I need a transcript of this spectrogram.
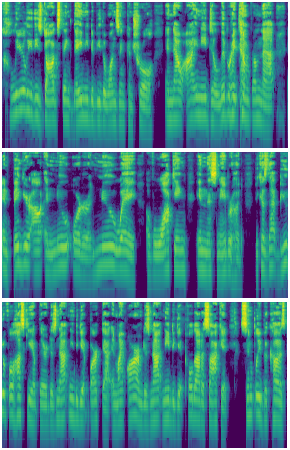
Clearly, these dogs think they need to be the ones in control. And now I need to liberate them from that and figure out a new order, a new way of walking in this neighborhood. Because that beautiful husky up there does not need to get barked at. And my arm does not need to get pulled out of socket simply because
